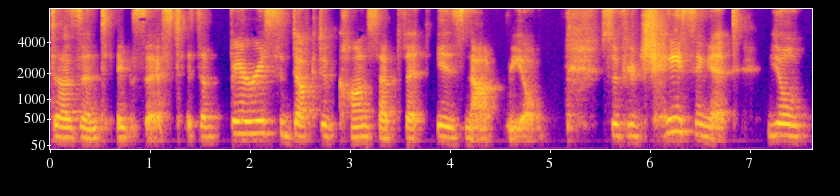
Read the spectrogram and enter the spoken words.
doesn't exist. It's a very seductive concept that is not real. So if you're chasing it, you'll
